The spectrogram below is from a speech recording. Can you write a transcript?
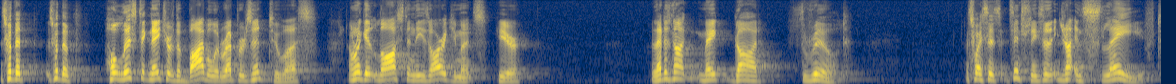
That's what the, that's what the holistic nature of the Bible would represent to us. I want to get lost in these arguments here. That does not make God thrilled. That's why he says, it's interesting, he says you're not enslaved.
